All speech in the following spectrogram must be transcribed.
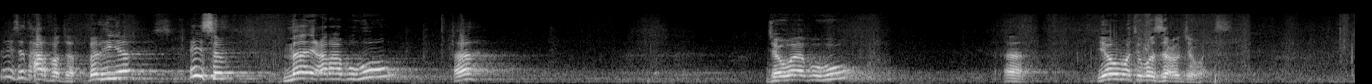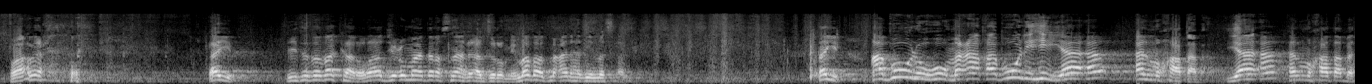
ليست حرف جر بل هي اسم. ما إعرابه؟ ها؟ جوابه؟ ها؟ يوم توزع الجوائز واضح؟ طيب. لتتذكروا راجعوا ما درسناه في الأجرمي مضت معنا هذه المسألة. طيب قبوله مع قبوله ياء المخاطبة. ياء المخاطبة.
